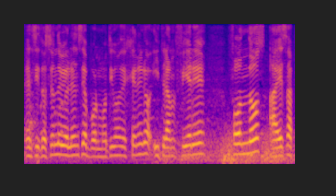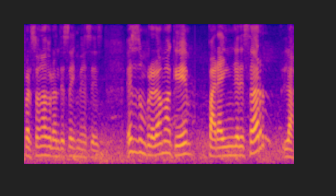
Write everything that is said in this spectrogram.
en situación de violencia por motivos de género y transfiere fondos a esas personas durante seis meses. Ese es un programa que para ingresar las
